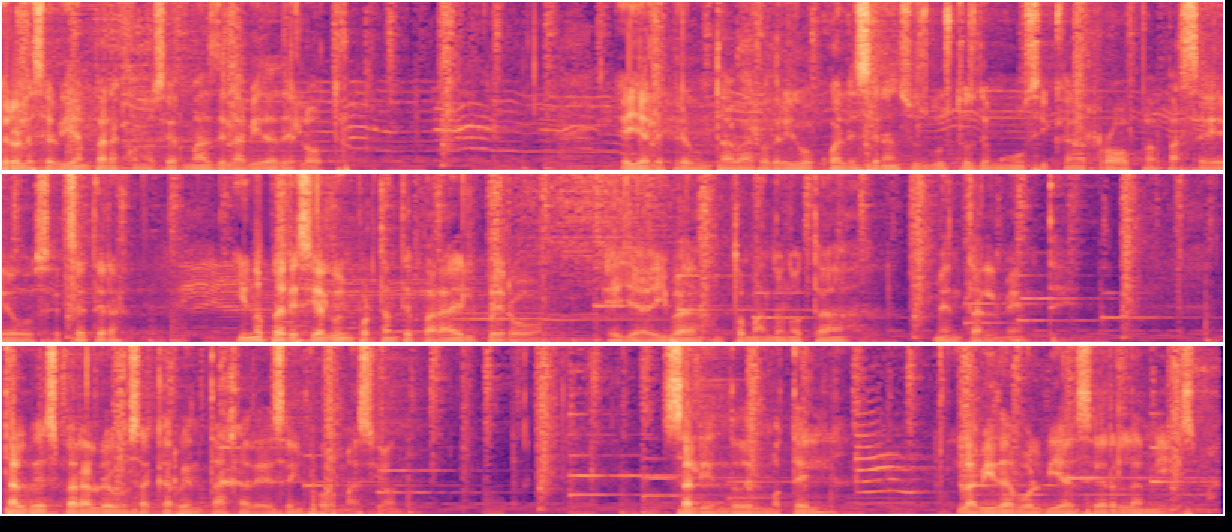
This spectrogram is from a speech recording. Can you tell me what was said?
pero le servían para conocer más de la vida del otro. Ella le preguntaba a Rodrigo cuáles eran sus gustos de música, ropa, paseos, etc. Y no parecía algo importante para él, pero ella iba tomando nota mentalmente. Tal vez para luego sacar ventaja de esa información. Saliendo del motel, la vida volvía a ser la misma.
